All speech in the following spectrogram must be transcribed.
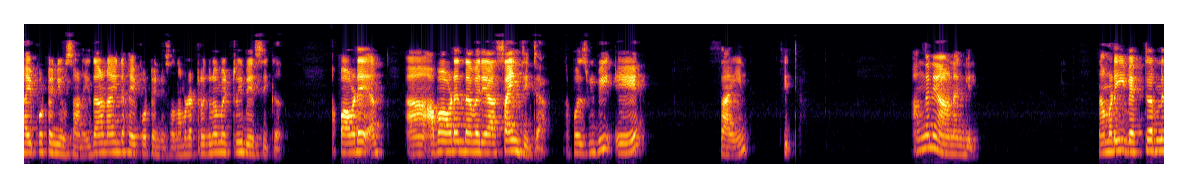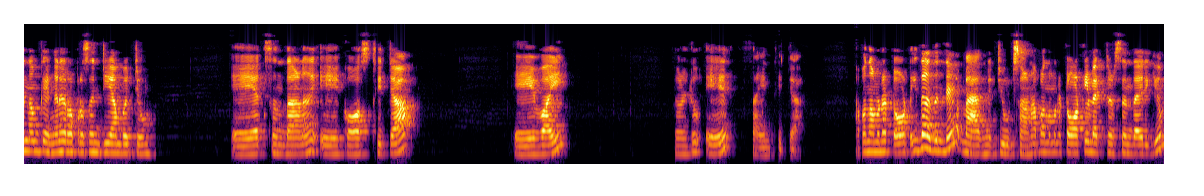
ഹൈപ്പോട്ടന്യൂസ് ആണ്. ഇതാണ് അതിന്റെ ഹൈപ്പോട്ടന്യൂസ് നമ്മുടെ ട്രിഗണോമെട്രി ബേസിക് അപ്പൊ അവിടെ അപ്പൊ അവിടെ എന്താ വരിക? സൈൻ തിറ്റ അപ്പൊ it will be A sine theta അങ്ങനെയാണെങ്കിൽ നമ്മുടെ ഈ വെക്ടറിനെ നമുക്ക് എങ്ങനെ റെപ്രസെന്റ് ചെയ്യാൻ പറ്റും? എ എക്സ് എന്താണ്? A cos theta A Y to A sine theta അപ്പൊ നമ്മുടെ ടോട്ടൽ ഇത് അതിന്റെ മാഗ്നിറ്റ്യൂഡ്സ് ആണ്. അപ്പൊ നമ്മുടെ ടോട്ടൽ വെക്ടേഴ്സ് എന്തായിരിക്കും?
